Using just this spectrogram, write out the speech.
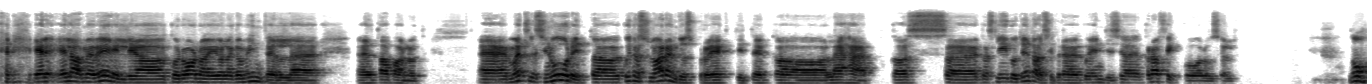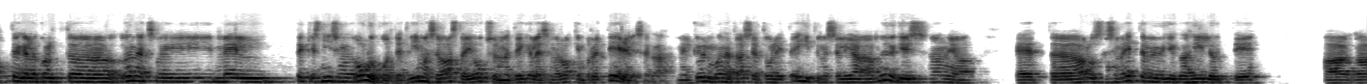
elame veel ja koroona ei ole ka mind veel äh, tabanud mõtlesin uurida, kuidas sul arendusprojektidega läheb, kas, äh, kas liigud edasi praegu endise graafiku alusel? noh, tegelikult äh, õnneks või meil tekkis niisugune olukord, et viimase aasta jooksul me tegelesime rohkem projekteerimisega, meil küll mõned asjad olid ehitamisel ja müügis, on ju, et alustasime ettemüügiga hiljuti, aga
